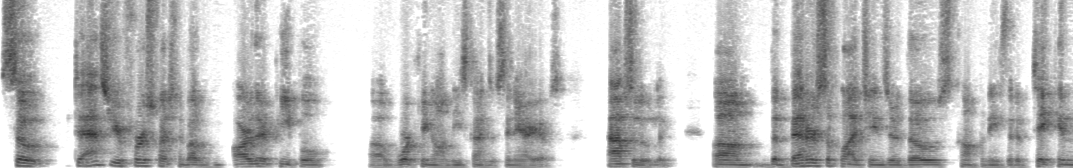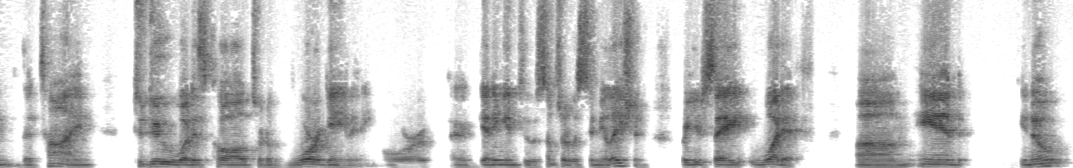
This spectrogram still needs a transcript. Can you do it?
So to answer your first question about are there people uh, working on these kinds of scenarios? Absolutely. Um, the better supply chains are those companies that have taken the time to do what is called sort of war gaming or uh, getting into some sort of a simulation where you say, "What if?" Um, and you know,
